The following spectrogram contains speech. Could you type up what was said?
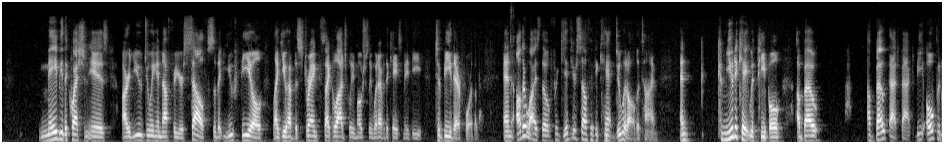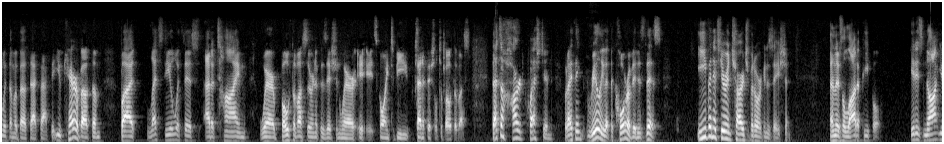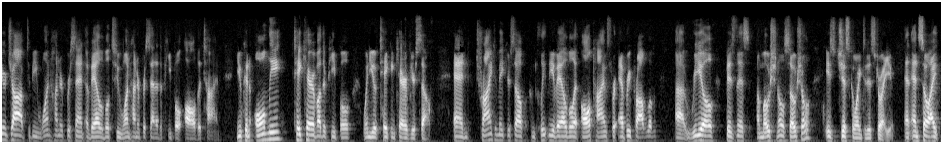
maybe the question is are you doing enough for yourself so that you feel like you have the strength psychologically, emotionally, whatever the case may be, to be there for them? And otherwise, though, forgive yourself if you can't do it all the time. And communicate with people about about that fact. Be open with them about that fact that you care about them, but let's deal with this at a time where both of us are in a position where it's going to be beneficial to both of us. That's a hard question, but I think really at the core of it is this. Even if you're in charge of an organization and there's a lot of people, it is not your job to be 100% available to 100% of the people all the time. You can only take care of other people when you have taken care of yourself. And trying to make yourself completely available at all times for every problem, uh, real, business, emotional, social, is just going to destroy you. And, and so I,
